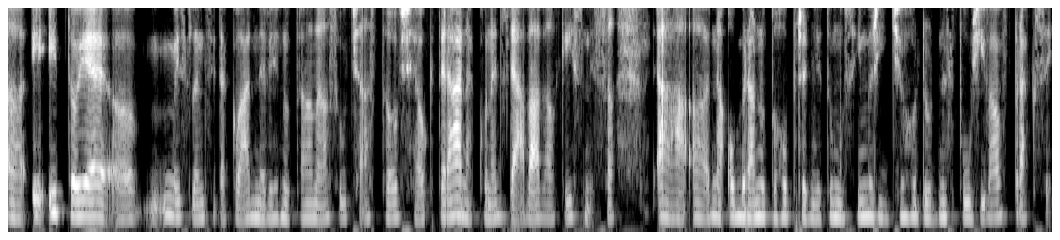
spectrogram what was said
uh, i, i to je, uh, myslím si, taková nevyhnutelná součást toho všeho, která nakonec dává velký smysl. A uh, na obranu toho předmětu musím říct, že ho dodnes používám v praxi.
